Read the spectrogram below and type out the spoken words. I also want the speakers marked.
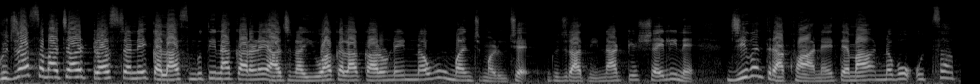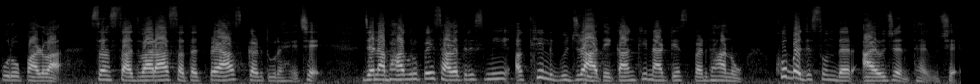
Speaker 1: ગુજરાત સમાચાર ટ્રસ્ટ અને કલા સ્મૃતિના કારણે આજના યુવા કલાકારોને નવું મંચ મળ્યું છે. ગુજરાતની નાટ્ય શૈલીને જીવંત રાખવા અને તેમાં નવો ઉત્સાહ પૂરો પાડવા સંસ્થા દ્વારા સતત પ્રયાસ કરતું રહે છે. જેના ભાગરૂપે સાડત્રીસમી અખિલ ગુજરાત એકાંકી નાટ્ય સ્પર્ધાનું ખૂબ જ સુંદર આયોજન થયું છે.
